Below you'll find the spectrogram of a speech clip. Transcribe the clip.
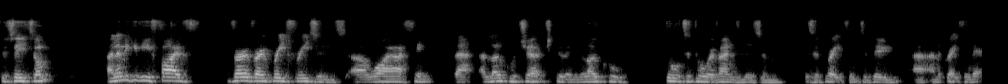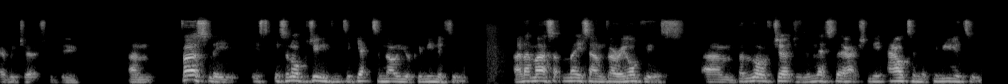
Good to see you, Tom. And let me give you five very, very brief reasons uh, why I think that a local church doing local door-to-door evangelism is a great thing to do uh, and a great thing that every church should do. Um, firstly, it's, it's, an opportunity to get to know your community. And that may, may sound very obvious, um, but a lot of churches, unless they're actually out in the community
